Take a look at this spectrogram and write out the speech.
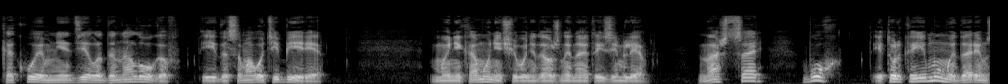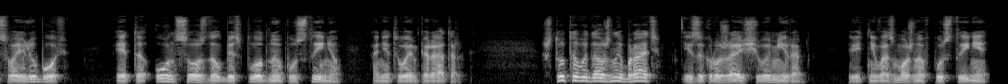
«Какое мне дело до налогов и до самого Тиберия? Мы никому ничего не должны на этой земле. Наш царь — Бог, и только ему мы дарим свою любовь. Это он создал бесплодную пустыню, а не твой император. Что-то вы должны брать из окружающего мира, ведь невозможно в пустыне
